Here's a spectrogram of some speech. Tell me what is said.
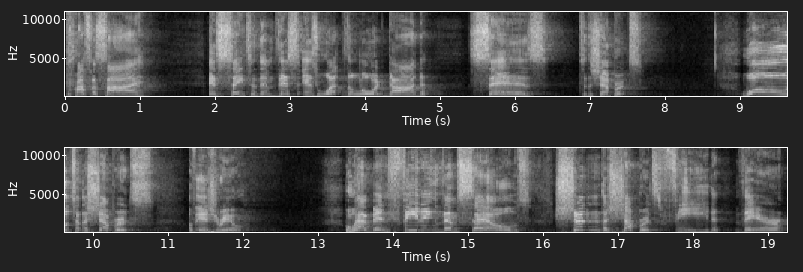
Prophesy and say to them, This is what the Lord God says to the shepherds. Woe to the shepherds of Israel who have been feeding themselves. Shouldn't the shepherds feed their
